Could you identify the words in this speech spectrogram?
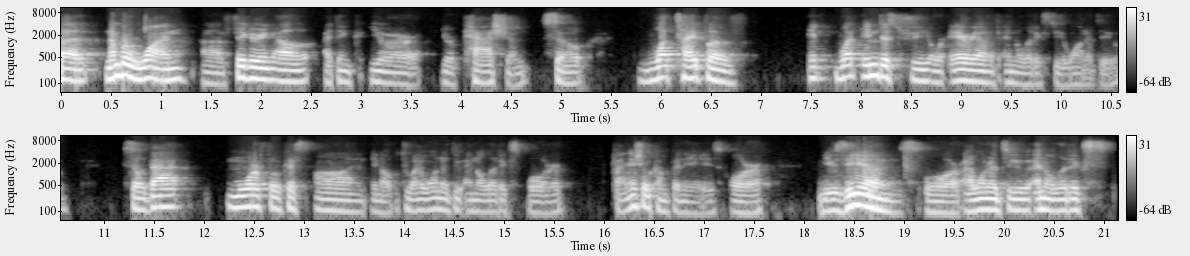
But number one, uh, figuring out, I think your your passion. So, what type of in, what industry or area of analytics do you want to do? So that more focused on, you know, do I want to do analytics for financial companies or museums, or I want to do analytics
